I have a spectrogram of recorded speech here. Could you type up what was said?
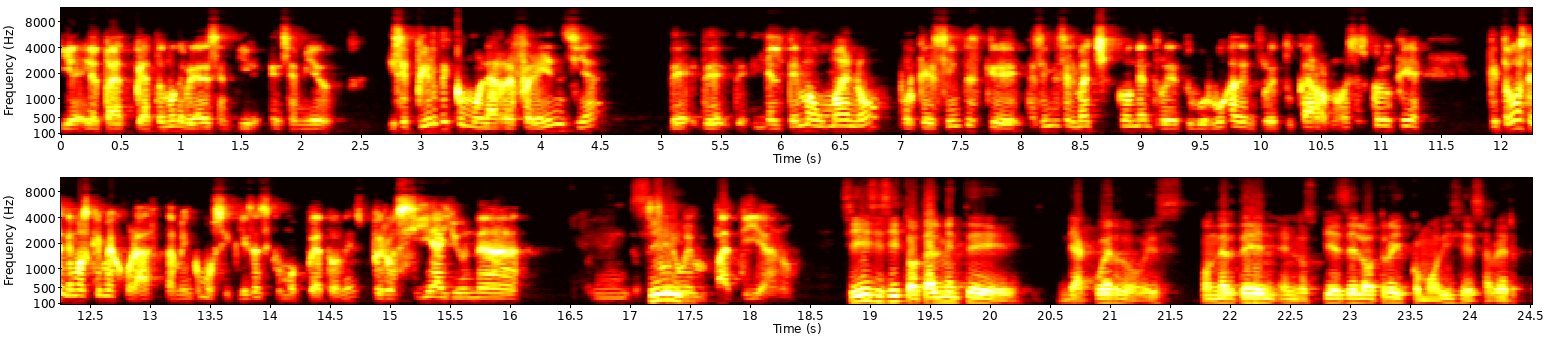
y el peatón no debería de sentir ese miedo. Y se pierde como la referencia de, y el tema humano, porque sientes que te sientes el más chicón dentro de tu burbuja, dentro de tu carro, ¿no? Eso es creo que que todos tenemos que mejorar, también como ciclistas y como peatones, pero sí hay una empatía, ¿no? Sí, sí, sí, totalmente de acuerdo. Es ponerte en, los pies del otro y como dices, a ver,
